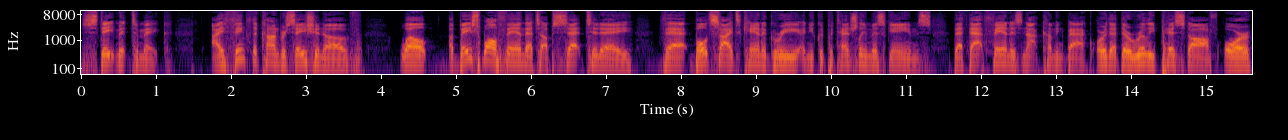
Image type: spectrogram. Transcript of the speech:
statement to make. I think the conversation of well, a baseball fan that's upset today that both sides can't agree and you could potentially miss games that that fan is not coming back or that they're really pissed off or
